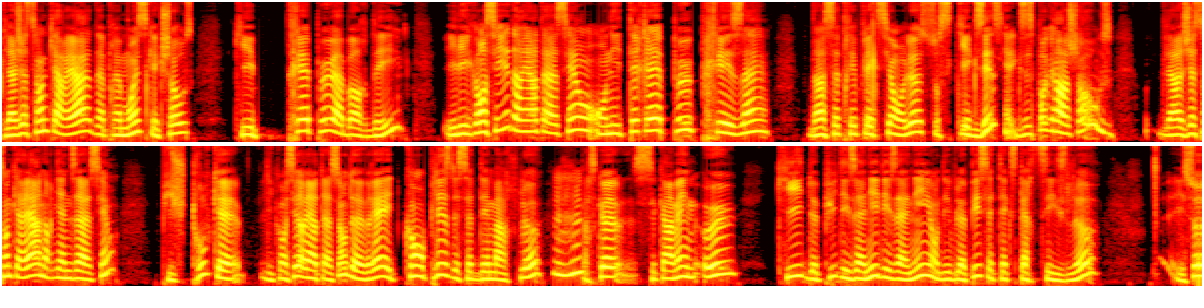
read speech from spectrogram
Puis la gestion de carrière, d'après moi, c'est quelque chose qui est très peu abordé. Et les conseillers d'orientation, on est très peu présents dans cette réflexion-là sur ce qui existe. Il n'existe pas grand-chose. La gestion de carrière en organisation. Puis je trouve que les conseillers d'orientation devraient être complices de cette démarche-là Mhm. parce que c'est quand même eux qui, depuis des années et des années, ont développé cette expertise-là. Et ça,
